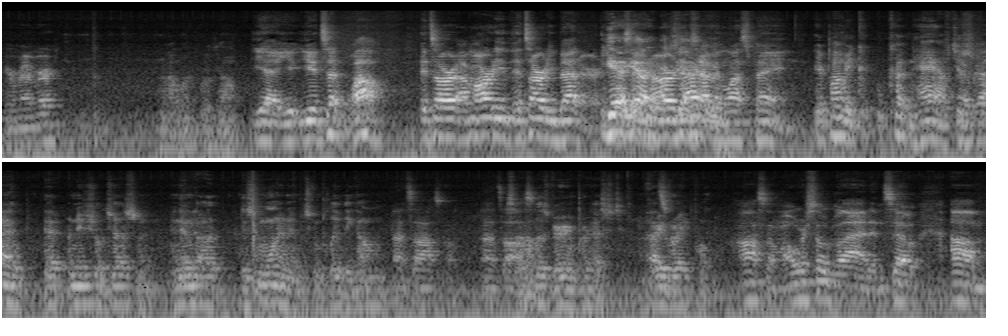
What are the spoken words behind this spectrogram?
You remember? no, what was that? Yeah, you, you had said, "Wow, it's already I'm already it's already better." Yeah, yeah, already exactly. having less pain. It probably cu- cut in half just Okay. from that initial adjustment. And then by this morning, it was completely gone. That's awesome. That's So I was very impressed, That's very grateful. Awesome. Well, we're so glad, and so um,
